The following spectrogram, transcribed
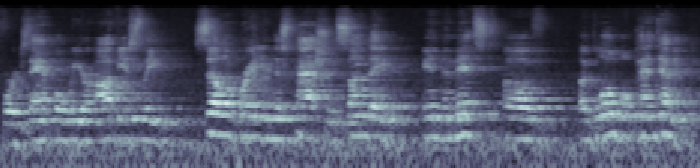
For example, we are obviously celebrating this Passion Sunday in the midst of a global pandemic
